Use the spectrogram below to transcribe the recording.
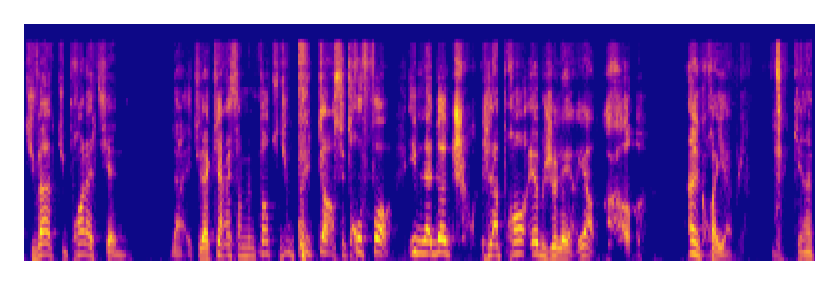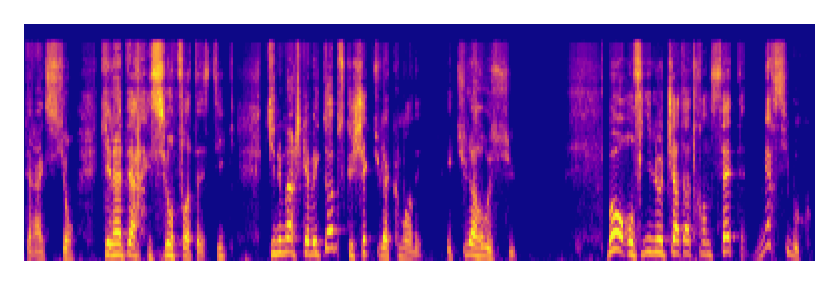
tu vas, tu prends la tienne. Là, et tu la caresses en même temps. Tu dis oh, Putain, c'est trop fort. Il me la donne. Je la prends et hop, je l'ai. Regarde. Oh, incroyable. quelle interaction, quelle interaction fantastique, qui ne marche qu'avec toi parce que je sais que tu l'as commandé et que tu l'as reçu. Bon, on finit le chat à 37. Merci beaucoup.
